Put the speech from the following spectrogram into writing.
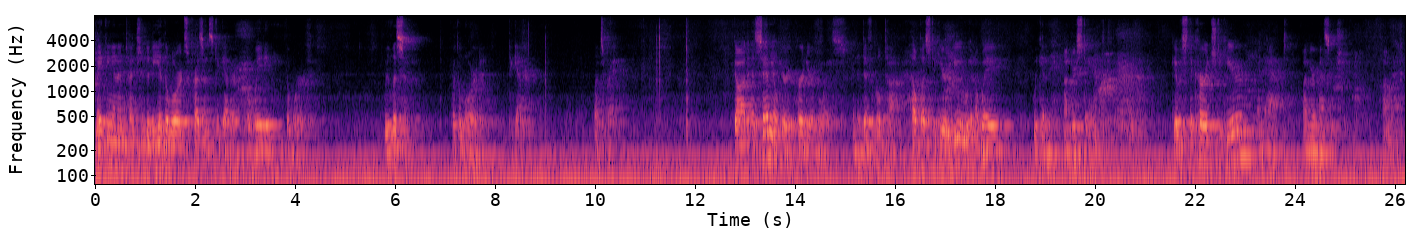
making an intention to be in the Lord's presence together, awaiting the word. We listen for the Lord together. Let's pray. God, as Samuel heard your voice in a difficult time, help us to hear you in a way we can understand. Give us the courage to hear and act on your message. Amen.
